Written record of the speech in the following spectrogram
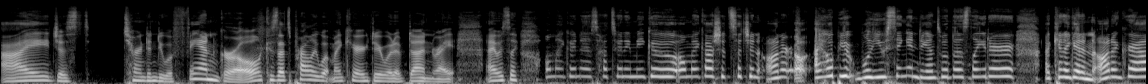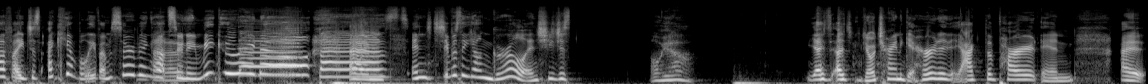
I just turned into a fangirl because that's probably what my character would have done, right? I was like, "Oh my goodness, Hatsune Miku! Oh my gosh, it's such an honor! Oh, I hope you will you sing and dance with us later? Uh, can I get an autograph? I just I can't believe I'm serving That Hatsune Miku right now." Um, and she was a young girl, and she just Oh yeah. Yeah, I, I- you know, trying to get her to act the part, and I,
